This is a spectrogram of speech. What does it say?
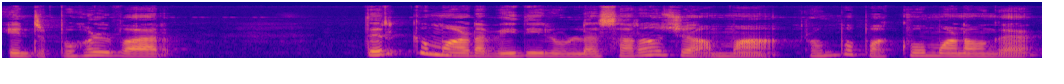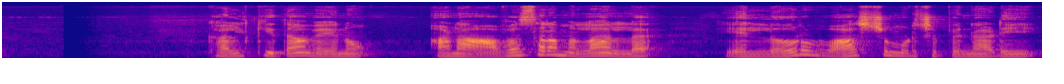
என்று புகழ்வார். தெற்கு மாட வீதியில் உள்ள சரோஜா அம்மா ரொம்ப பக்குவமானவங்க. கல்கி தான் வேணும். ஆனால் அவசரமெல்லாம் இல்லை. எல்லோரும் வாசிச்சு முடித்த பின்னாடி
